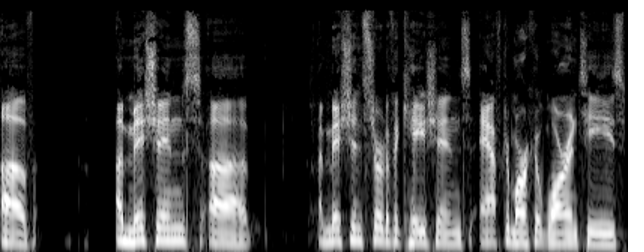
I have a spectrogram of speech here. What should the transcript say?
of emissions, uh, emission certifications, aftermarket warranties.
